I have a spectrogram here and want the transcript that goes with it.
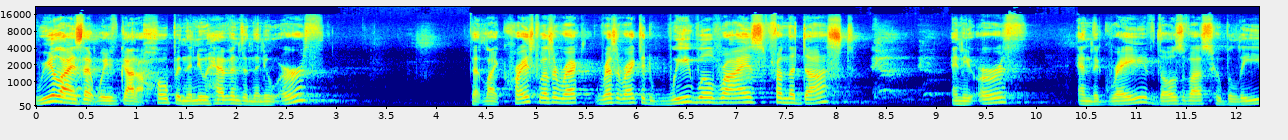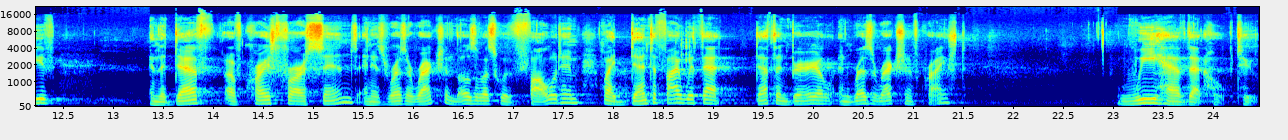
realize that we've got a hope in the new heavens and the new earth that like Christ was resurrected, we will rise from the dust and the earth and the grave, those of us who believe in the death of Christ for our sins and his resurrection, those of us who have followed him, who identify with that death and burial and resurrection of Christ, we have that hope too.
